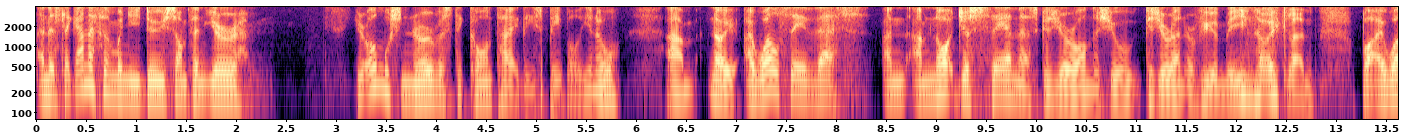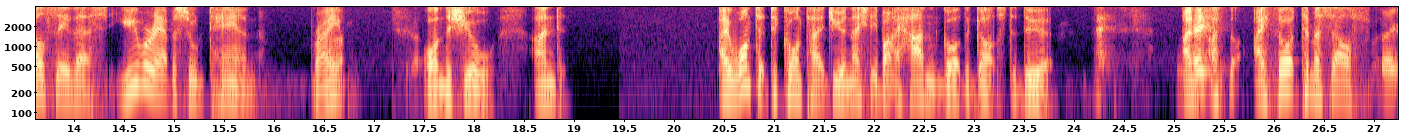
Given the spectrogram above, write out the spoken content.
and it's like anything when you do something, you're you're almost nervous to contact these people, you know. Um, now I will say this, and I'm not just saying this because you're on the show because you're interviewing me now, Glenn, but I will say this: you were episode ten, right, uh-huh. yeah. on the show, and I wanted to contact you initially, but I hadn't got the guts to do it. And I, th- I thought to myself, right.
